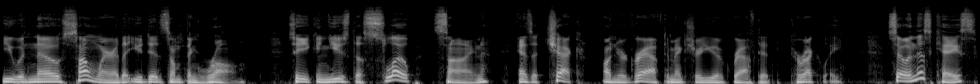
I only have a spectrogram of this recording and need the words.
you would know somewhere that you did something wrong. So you can use the slope sign as a check on your graph to make sure you have graphed it correctly. So in this case,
